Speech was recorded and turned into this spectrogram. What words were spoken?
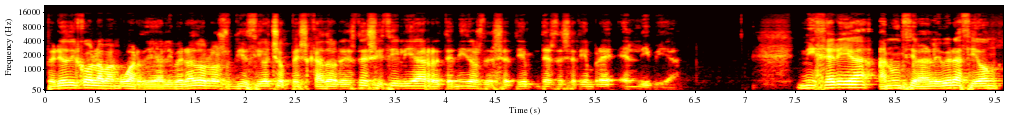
Periódico La Vanguardia, liberado los 18 pescadores de Sicilia retenidos desde septiembre en Libia. Nigeria anuncia la liberación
